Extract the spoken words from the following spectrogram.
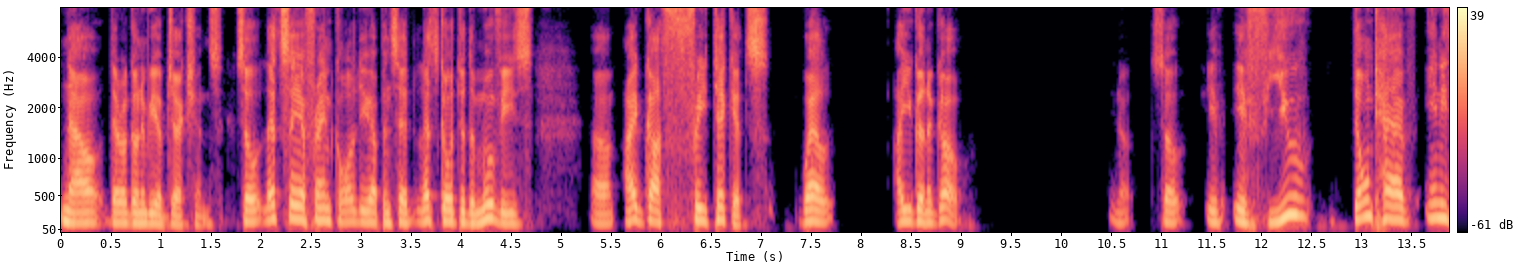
now there are going to be objections. So, let's say a friend called you up and said, Let's go to the movies. Uh, I've got free tickets. Well, are you going to go you know so if if you don't have any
